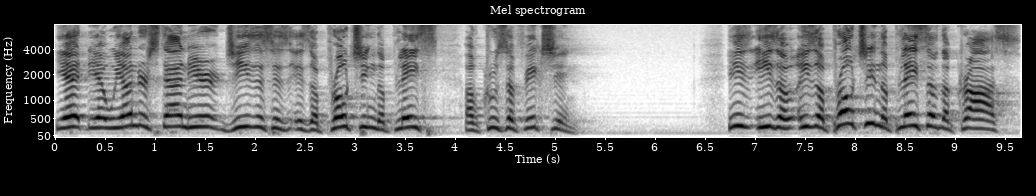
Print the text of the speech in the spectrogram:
yet, yet we understand here Jesus is, is approaching the place of crucifixion. He's, he's, a, he's approaching the place of the cross.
